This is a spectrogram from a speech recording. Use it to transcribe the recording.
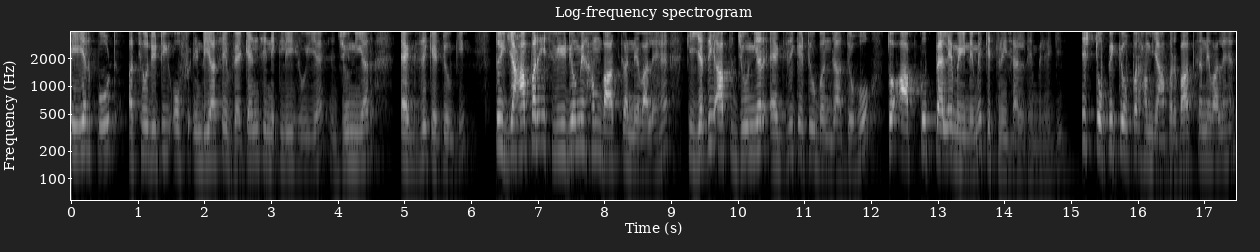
airport authority of India से वैकेंसी निकली हुई है जूनियर एग्जीक्यूटिव की। तो यहाँ पर इस वीडियो में हम बात करने वाले हैं कि यदि आप जूनियर एग्जीक्यूटिव बन जाते हो तो आपको पहले महीने में कितनी सैलरी मिलेगी? इस टॉपिक के ऊपर हम यहाँ पर बात करने वाले हैं।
